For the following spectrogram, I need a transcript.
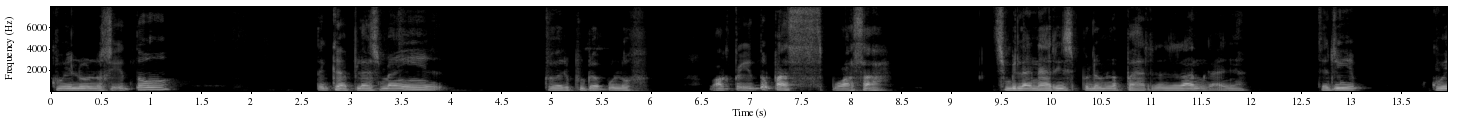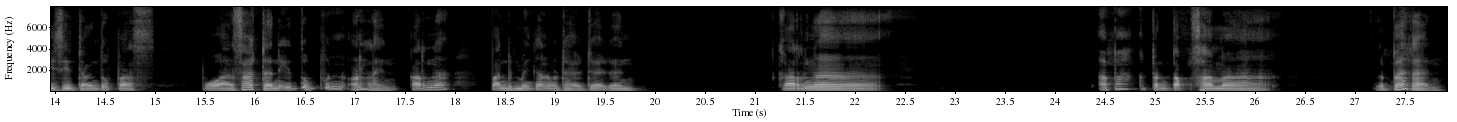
gue lulus itu 13 Mei 2020 waktu itu pas puasa. 9 hari sebelum lebaran kayaknya. Jadi gue sidang tuh pas puasa dan itu pun online. Karena pandemi kan udah ada dan karena apa kepentok sama lebaran.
